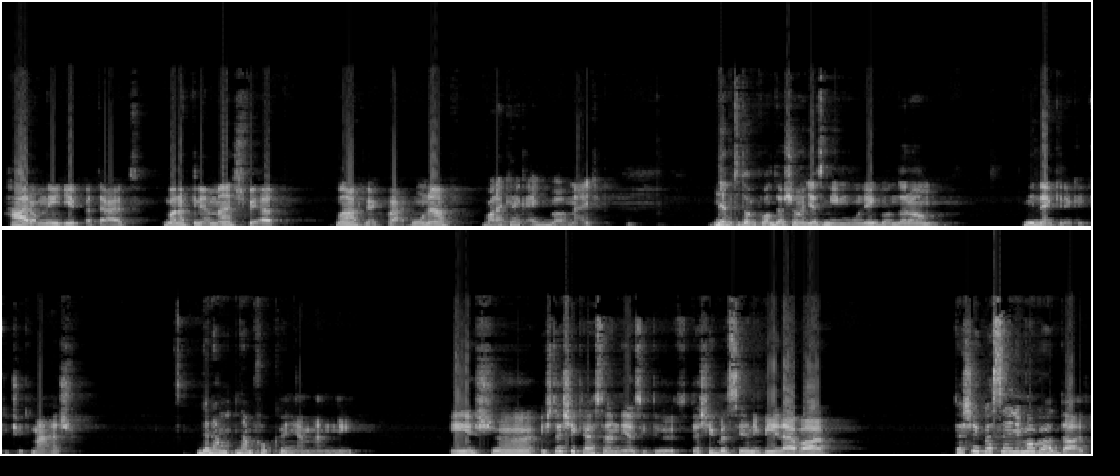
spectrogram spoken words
három-négy évbe telt, van akinek másfél, van akinek pár hónap, van akinek egyből megy. Nem tudom pontosan, hogy ez mi múlik, gondolom mindenkinek egy kicsit más, de nem, nem fog könnyen menni. És, és tessék elszenni az időt, tessék beszélni Bélával, tessék beszélni magaddal,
